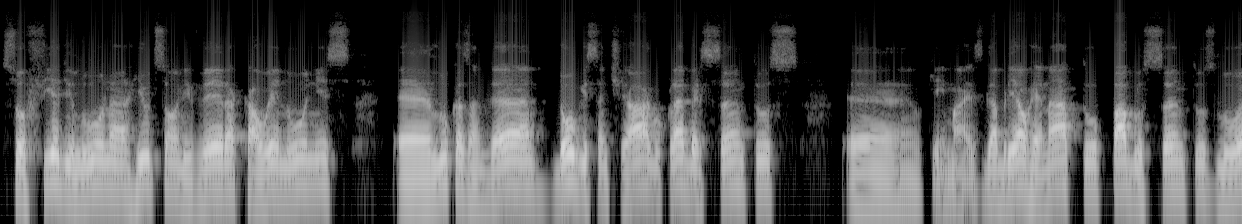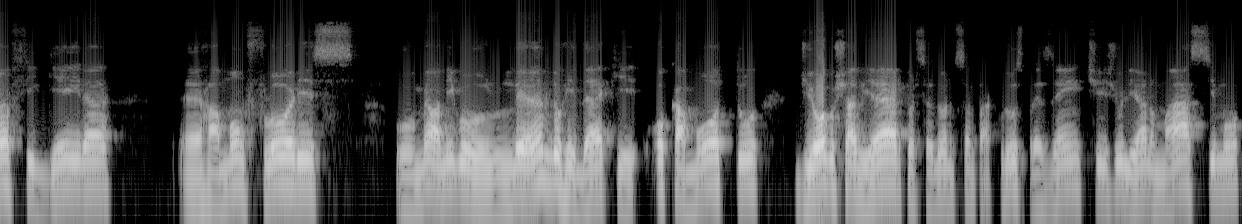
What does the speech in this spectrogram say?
Sofia de Luna, Hildson Oliveira, Cauê Nunes, é, Lucas André, Doug Santiago, Kleber Santos, é, quem mais? Gabriel Renato, Pablo Santos, Luan Figueira, é, Ramon Flores, o meu amigo Leandro Hideki Okamoto, Diogo Xavier, torcedor do Santa Cruz, presente, Juliano Máximo,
